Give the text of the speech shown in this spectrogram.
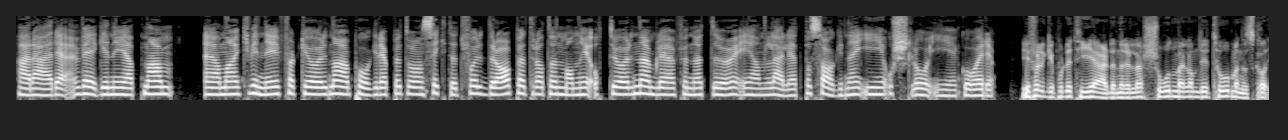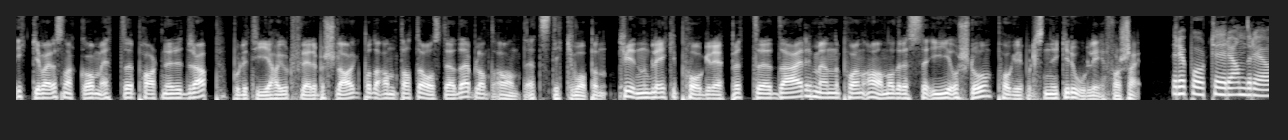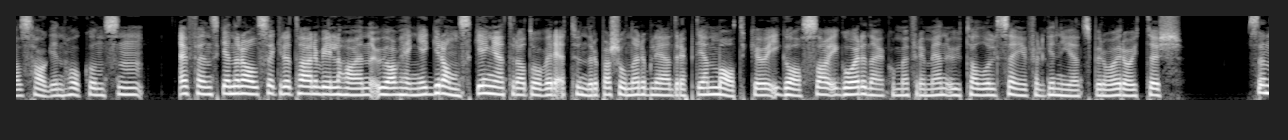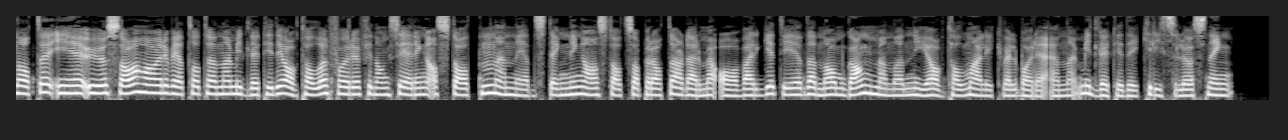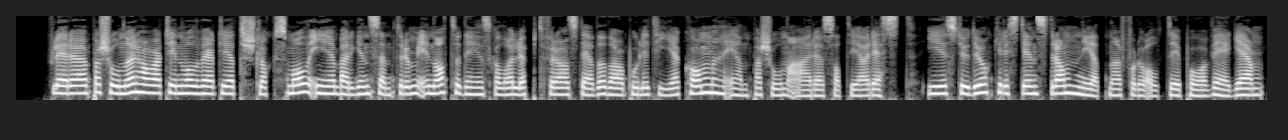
Her er VG-nyhetene. En kvinne i 40-årene er pågrepet og siktet for drap etter at en mann i 80-årene ble funnet død i en leilighet på Sagene i Oslo i går. Ifølge politiet er det en relasjon mellom de to, men det skal ikke være snakk om et partnerdrap. Politiet har gjort flere beslag på det antatte åstedet, bl.a. et stikkvåpen. Kvinnen ble ikke pågrepet der, men på en annen adresse i Oslo. Pågripelsen gikk rolig for seg. Reporter Andreas Hagen Haakonsen. FNs generalsekretær vil ha en uavhengig gransking etter at over 100 personer ble drept i en matkø i Gaza i går. Det kommer frem i en uttalelse, ifølge nyhetsbyrået Reuters. Senatet i USA har vedtatt en midlertidig avtale for finansiering av staten. En nedstengning av statsapparatet er dermed avverget i denne omgang, men den nye avtalen er likevel bare en midlertidig kriseløsning. Flere personer har vært involvert i et slagsmål i Bergen sentrum i natt. De skal ha løpt fra stedet da politiet kom. En person er satt i arrest. I studio, Kristin Strand, nyhetene får du alltid på VG.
